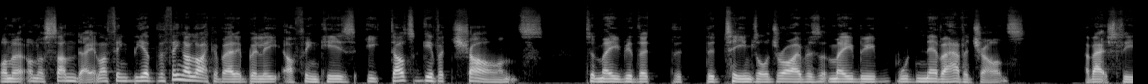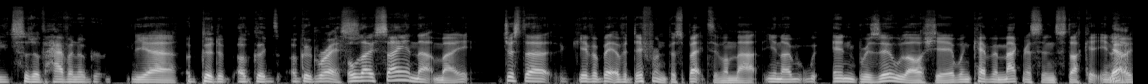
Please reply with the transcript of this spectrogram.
on a on a Sunday. And I think the the thing I like about it, Billy, I think is it does give a chance to maybe the, the, the teams or drivers that maybe would never have a chance of actually sort of having a good Yeah. a good a good a good rest. Although saying that, mate, just to give a bit of a different perspective on that, you know, in Brazil last year when Kevin Magnussen stuck it, you know, Yeah.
